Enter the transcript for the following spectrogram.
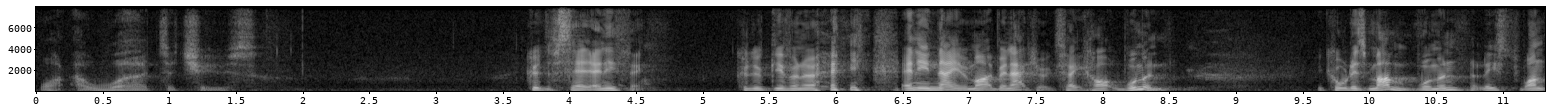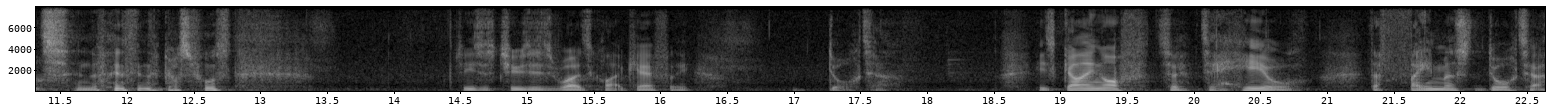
What a word to choose. Could have said anything. Could have given her any, name. It might have been accurate. Take heart, woman. He called his mum woman at least once in the, in the Gospels. Jesus chooses his words quite carefully. Daughter. He's going off to, to heal the famous daughter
